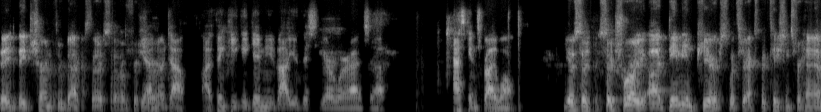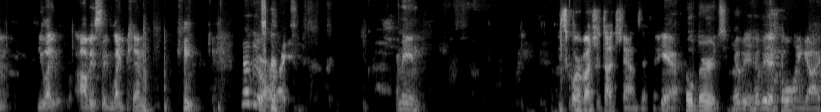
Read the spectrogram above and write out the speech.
They they churn through backs there, so for Yeah, sure. Yeah, no doubt. I think he could give me value this year, whereas uh, Haskins probably won't. Yo, so so Troy, uh, Dameon Pierce, what's your expectations for him? You like obviously like him. They'll do all right. I mean, He scored a bunch of touchdowns, I think. yeah, Go birds. he'll be he'll be a goal line guy.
